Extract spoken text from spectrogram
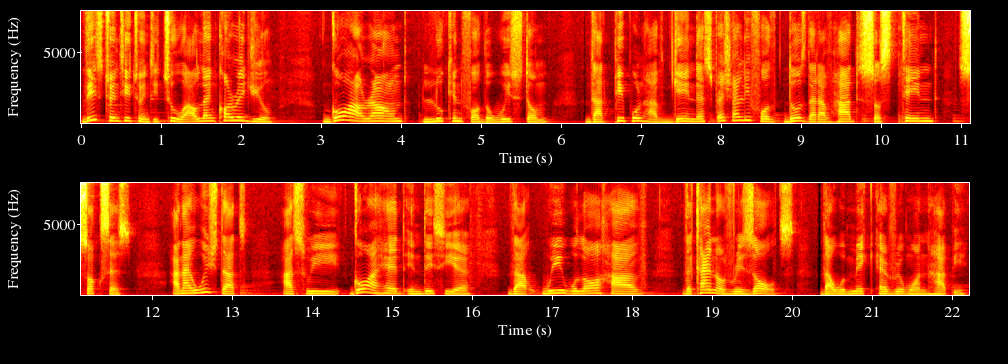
this 2022, I'll encourage you go around looking for the wisdom that people have gained, especially for those that have had sustained success. And I wish that as we go ahead in this year, that we will all have the kind of results that will make everyone happy.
